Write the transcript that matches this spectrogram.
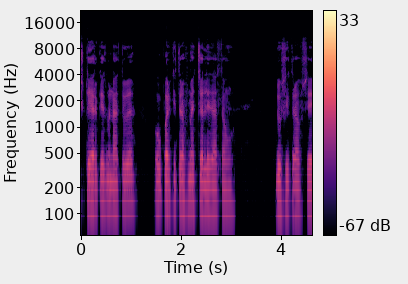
स्टेयर केस बनाते हुए ऊपर की तरफ़ में चले जाता हूँ। दूसरी तरफ़ से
